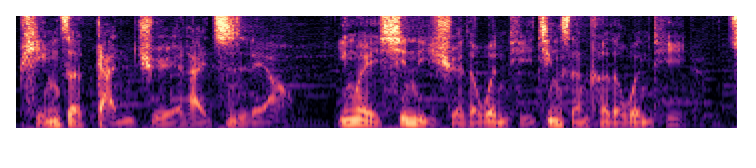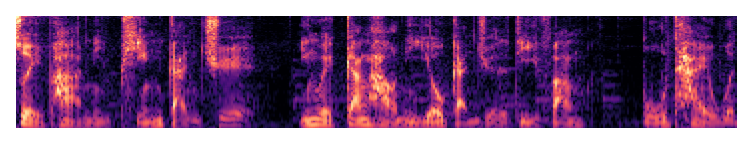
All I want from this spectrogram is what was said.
凭着感觉来治疗。因为心理学的问题、精神科的问题，最怕你凭感觉，因为刚好你有感觉的地方不太稳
